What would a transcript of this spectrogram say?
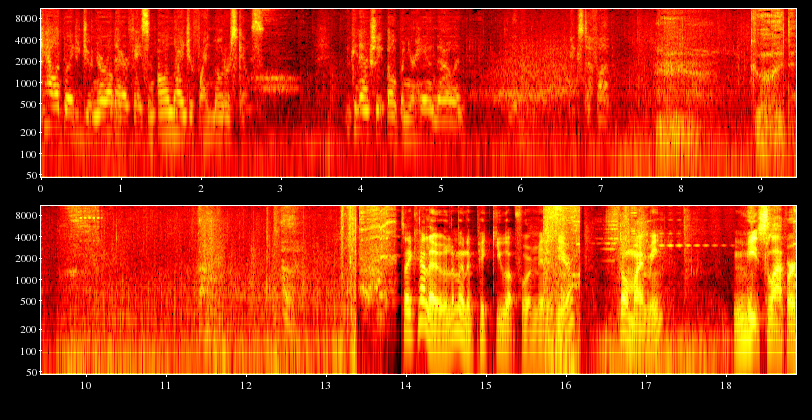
Recalibrated your neural interface and online your fine motor skills. You can actually open your hand now and, you know, pick stuff up. Good. It's like, hello, I'm gonna pick you up for a minute here. Don't mind me. Meat slapper.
